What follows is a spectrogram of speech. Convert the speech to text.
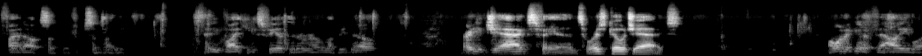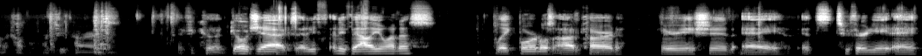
find out something from somebody. Any Vikings fans in the room, let me know. Or any Jags fans? Where's Go Jags? I want to get a value on a couple or two cards. if you could. Go Jags. Any any value on this? Blake Bortles on card variation A. It's 238A.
